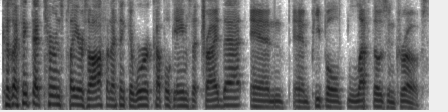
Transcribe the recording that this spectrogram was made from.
Because i think that turns players off and i think there were a couple games that tried that and and people left those in droves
